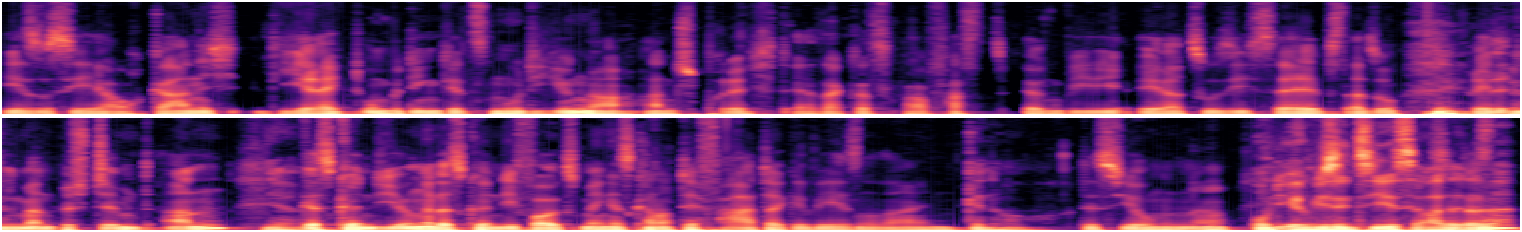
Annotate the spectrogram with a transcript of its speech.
Jesus hier ja auch gar nicht direkt unbedingt jetzt nur die Jünger anspricht. Er sagt das war fast irgendwie eher zu sich selbst, also redet Ja. niemand bestimmt an. Ja. Das können die Jünger, das können die Volksmenge, es kann auch der Vater gewesen sein Genau. des Jungen, ne? Und irgendwie sind sie es ja alle, das, ne?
